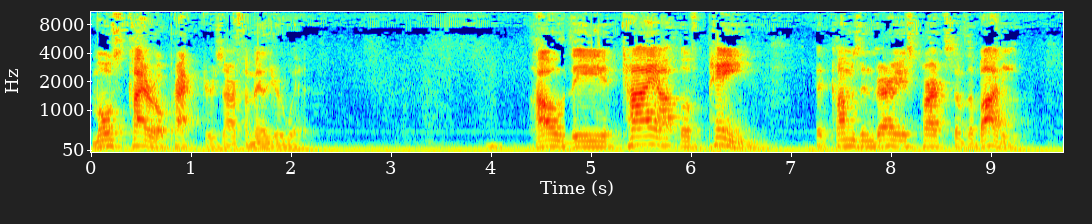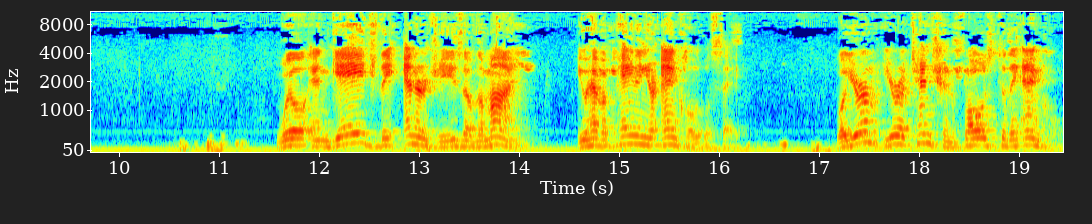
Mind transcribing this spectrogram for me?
most chiropractors are familiar with. How the tie up of pain that comes in various parts of the body will engage the energies of the mind. You have a pain in your ankle, we'll say. Well, your, your attention flows to the ankle.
